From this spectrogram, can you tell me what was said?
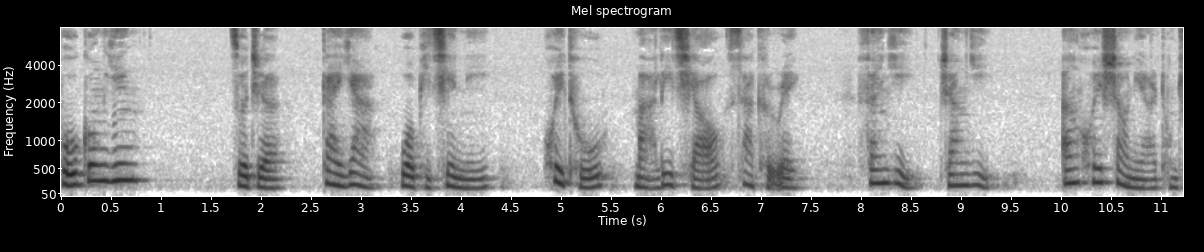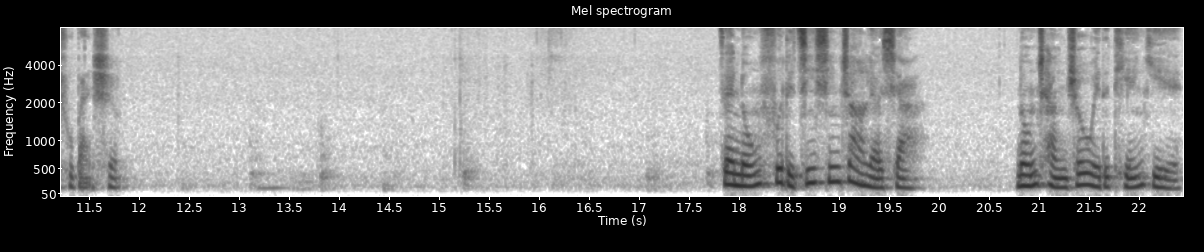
蒲公英，作者盖亚·沃皮切尼，绘图玛丽乔·萨克瑞，翻译张毅，安徽少年儿童出版社。在农夫的精心照料下，农场周围的田野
